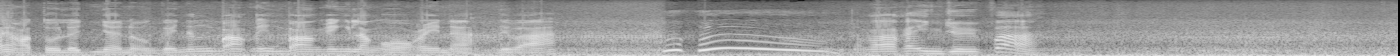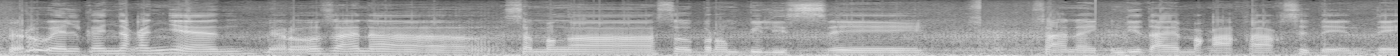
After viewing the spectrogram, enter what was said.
Ay katulad niya no, ganyang banking banking lang okay na, di ba? Woohoo! Nakaka-enjoy pa. Pero well, kanya-kanya yan. Pero sana sa mga sobrang bilis eh sana hindi tayo makaka-aksidente.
